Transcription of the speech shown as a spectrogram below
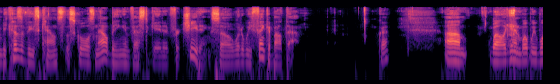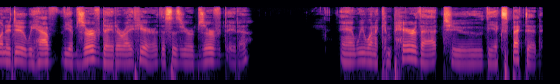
because of these counts, the school is now being investigated for cheating. So what do we think about that? Okay. Um, well, again, what we want to do, we have the observed data right here. This is your observed data. And we want to compare that to the expected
